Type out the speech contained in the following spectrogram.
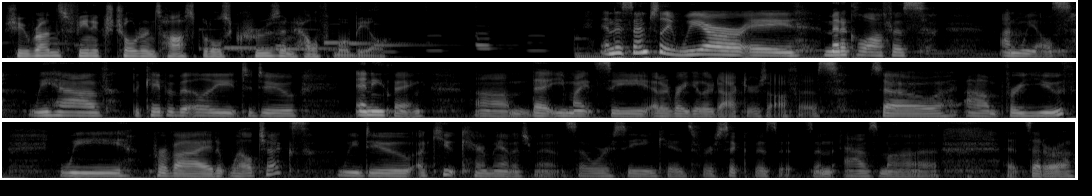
She runs Phoenix Children's Hospital's Crews'n Healthmobile. And essentially, we are a medical office on wheels. We have the capability to do anything um, that you might see at a regular doctor's office. So, um, for youth, we provide well checks. We do acute care management, so we're seeing kids for sick visits and asthma, etc.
